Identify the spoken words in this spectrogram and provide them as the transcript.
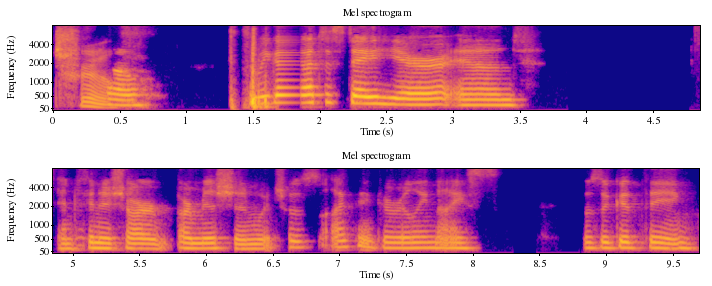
True. So, so we got to stay here and and finish our our mission, which was, I think, a really nice, was a good thing.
